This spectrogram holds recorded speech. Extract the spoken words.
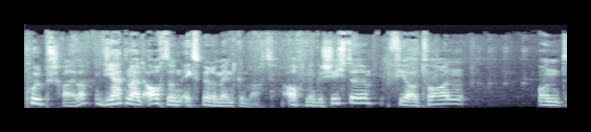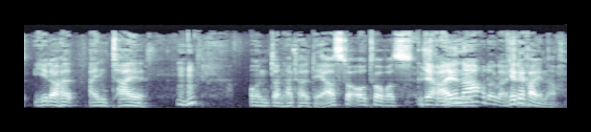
Pulpschreiber. Die hatten halt auch so ein Experiment gemacht. Auch eine Geschichte, vier Autoren und jeder halt einen Teil. Und dann hat halt der erste Autor was geschrieben. Mhm. Reihe nach oder gleich? Mhm. Ja, der Reihe nach.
